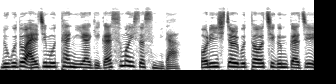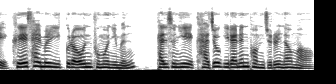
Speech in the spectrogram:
누구도 알지 못한 이야기가 숨어 있었습니다. 어린 시절부터 지금까지 그의 삶을 이끌어온 부모님은 단순히 가족이라는 범주를 넘어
